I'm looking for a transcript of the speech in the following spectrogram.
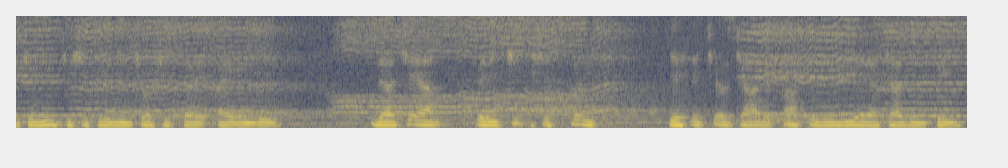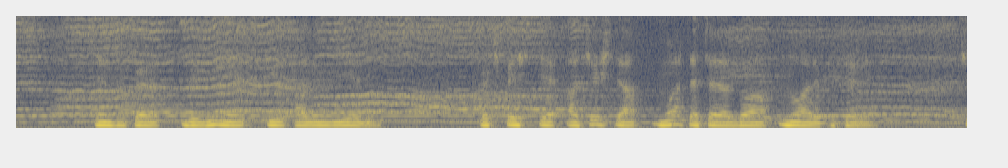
ucenicii și credincioșii Tăi ai rânduit. De aceea, fericit și sfânt este cel ce are parte din învierea cea din tâi, pentru că devine fiu al învierii, căci peste aceștia moartea cea de-a doua nu are putere, ci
